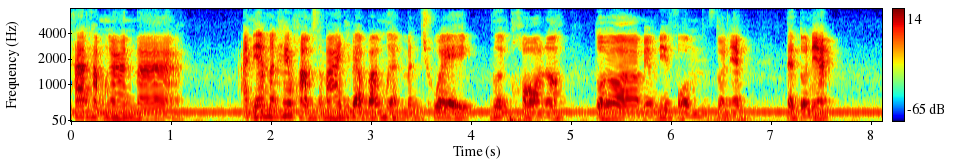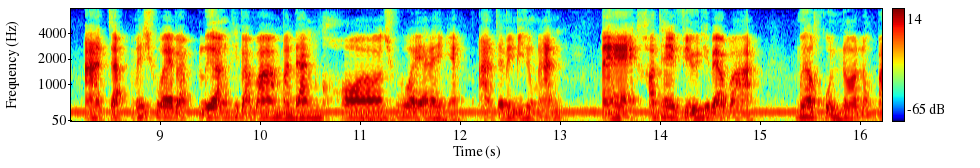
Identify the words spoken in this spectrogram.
ถ้าทำงานมา อันเนี้ยมันให้ความสบายที่แบบว่าเหมือนมันช่วยนวดคอเนาะตัวเมม o รี่โฟมตัวเนี้ย แต่ตัวเนี้ยอาจจะไม่ช่วยแบบเรื่องที่แบบว่ามาดันคอช่วยอะไรเงี้ยอาจจะไม่มีตรงนั้น แต่เขาจะให้ฟิลที่แบบว่า เมื่อคุณนอนลงไป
